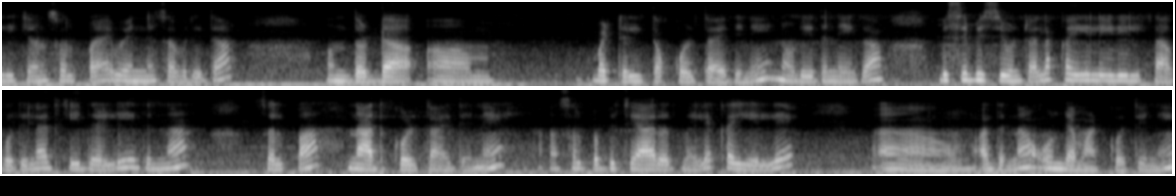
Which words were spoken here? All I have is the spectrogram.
ಇದಕ್ಕೆ ಒಂದು ಸ್ವಲ್ಪ ಬೆಣ್ಣೆ ಸವರಿದ, ಒಂದು ದೊಡ್ಡ ಬಟ್ಟೆಲಿ ತಗೊಳ್ತಾ ಇದ್ದೀನಿ. ನೋಡಿ, ಇದನ್ನು ಈಗ ಬಿಸಿ ಬಿಸಿ ಉಂಟಲ್ಲ, ಕೈಯಲ್ಲಿ ಹಿಡಿಲಿಕ್ಕೆ ಆಗೋದಿಲ್ಲ ಅದಕ್ಕೆ ಇದರಲ್ಲಿ ಇದನ್ನು ಸ್ವಲ್ಪ ನಾದ್ಕೊಳ್ತಾ ಇದ್ದೇನೆ. ಸ್ವಲ್ಪ ಬಿಸಿ ಆರಿದ ಮೇಲೆ ಕೈಯಲ್ಲಿ ಅದನ್ನು ಉಂಡೆ ಮಾಡ್ಕೋತೀನಿ.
